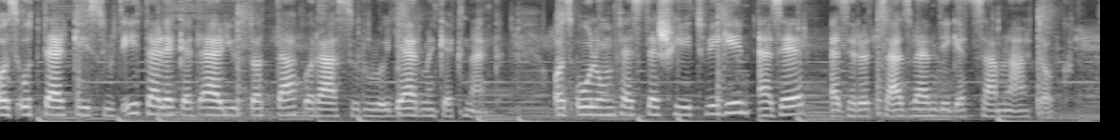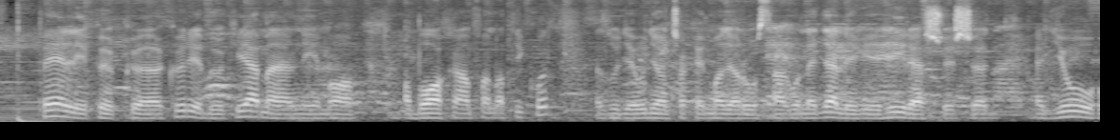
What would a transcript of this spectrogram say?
Az ott elkészült ételeket eljuttatták a rászoruló gyermekeknek. Az Ólomfesztes hétvégén 1000-1500 vendéget számláltak fellépők köréből kiemelném a, a Balkán fanatikot. Ez ugye ugyancsak egy Magyarországon egy eléggé híres és egy, egy jó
